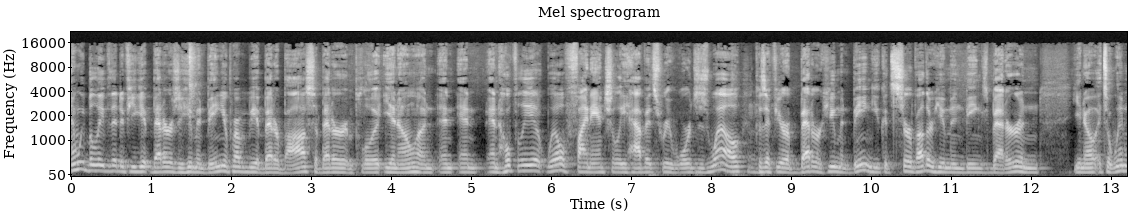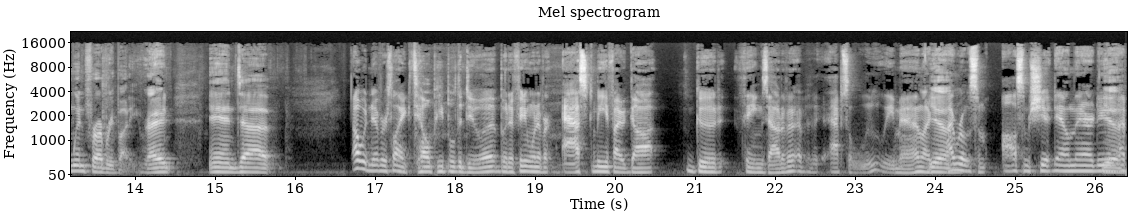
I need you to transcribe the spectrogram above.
and we believe that if you get better as a human being, you'll probably be a better boss, a better employee, you know, and and and and hopefully it will financially have its rewards as well. Mm-hmm. Because if you're a better human being, you could serve other human beings better, and you know, it's a win-win for everybody, right? And uh, I would never like tell people to do it, but if anyone ever asked me if I got good things out of it, I'd be like, absolutely, man. Like Yeah. I wrote some awesome shit down there, dude. Yeah.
